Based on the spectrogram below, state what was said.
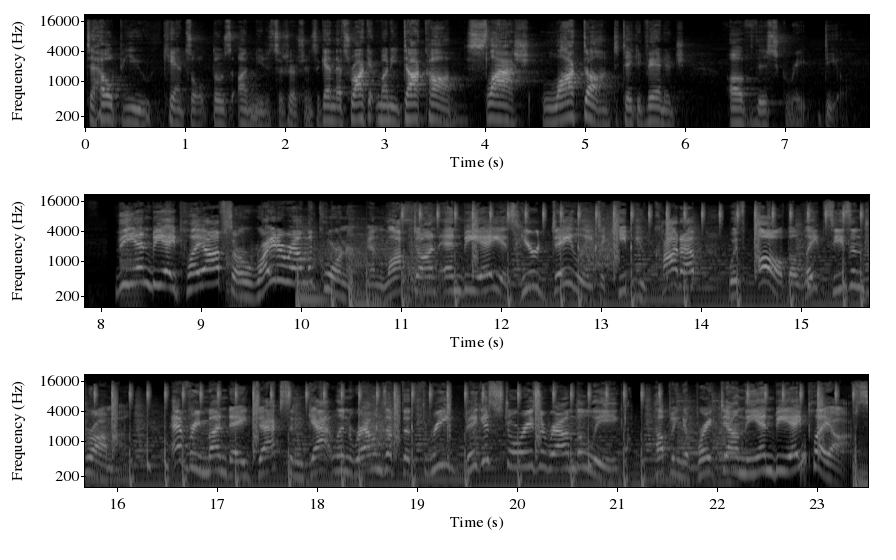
to help you cancel those unneeded subscriptions. Again, that's rocketmoney.com slash locked on to take advantage of this great deal. The NBA playoffs are right around the corner, and Locked On NBA is here daily to keep you caught up with all the late season drama. Every Monday, Jackson Gatlin rounds up the three biggest stories around the league, helping to break down the NBA playoffs.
